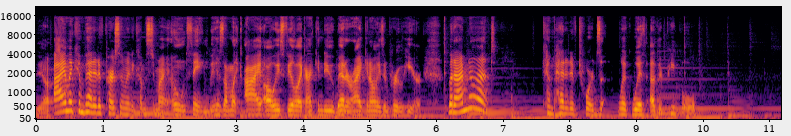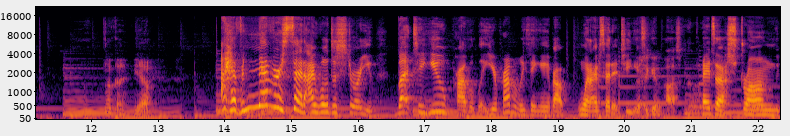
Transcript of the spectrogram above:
yeah. I'm a competitive person when it comes to my own thing because I'm like, I always feel like I can do better. I can always improve here. But I'm not competitive towards, like, with other people. Okay, yeah. I have never said I will destroy you. But to you, probably. You're probably thinking about when I've said it to you. That's a good possibility. It's a strong,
